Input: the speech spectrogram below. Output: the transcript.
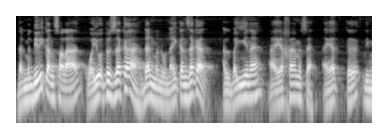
dan mendirikan salat, wa yu'tuz zakah dan menunaikan zakat. Al-Bayyinah ayat 5 ayat ke-5.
